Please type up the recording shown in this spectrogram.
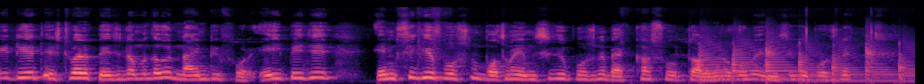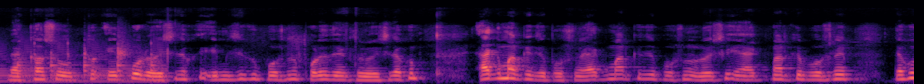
বিটিএ টেস্ট পেপারের পেজ নাম্বার দেখো নাইনটি ফোর এই পেজে এমসিকিউ প্রশ্ন, প্রথমে এমসিকিউ প্রশ্নে ব্যাখ্যা সহ উত্তর আলোচনা করব। এমসিকিউ প্রশ্নে ব্যাখ্যা সহ উত্তর এরপর রয়েছে দেখো এমসিকিউ প্রশ্ন পরে দেখতে রয়েছে। দেখো এক মার্কের যে প্রশ্ন, এক মার্কের যে প্রশ্ন রয়েছে এক মার্কের প্রশ্নে দেখো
